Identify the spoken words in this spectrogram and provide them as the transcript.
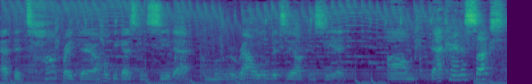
at the top right there. I hope you guys can see that. I'll move it around a little bit so y'all can see it. Um, that kind of sucks.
